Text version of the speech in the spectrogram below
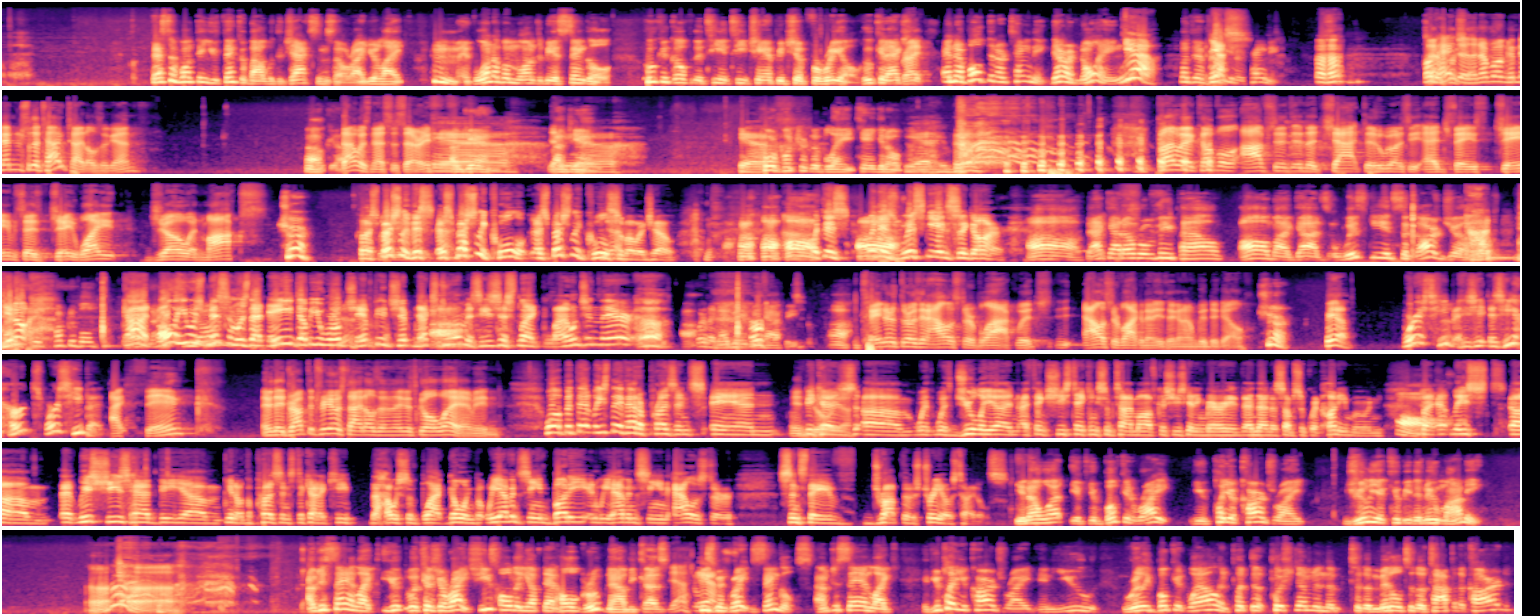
That's the one thing you think about with the Jacksons, though, right? You're like, hmm, if one of them wanted to be a single, who could go for the TNT championship for real? Who could actually? Right. And they're both entertaining. They're annoying, yeah, but they're very yes. entertaining. Uh huh. hey, they're the number one contenders for the tag titles again. Oh god, that was necessary. Yeah. Again, yeah. again. Yeah. yeah. Poor Butcher the Blade can't get open. Yeah. By the way, a couple options in the chat to who we want to see edge face. James says Jay White, Joe, and Mox. Sure. Especially this, especially cool, especially cool yeah. Samoa Joe uh, with his with his whiskey and cigar. Oh, that got over with me, pal. Oh my God, whiskey and cigar Joe. God, you know, comfortable. God, nice all he was missing was that AEW World yeah. Championship next to him. As he's just like lounging there. Ugh, uh, that made perfect. me happy. Uh, Tater throws an Aleister Black, which Aleister Black and anything, and I'm good to go. Sure. Yeah. Where is he? Is he, is he hurt? Where's he been? I think I mean, they drop the trios titles and they just go away. I mean, well, but at least they've had a presence, and because um, with with Julia, and I think she's taking some time off because she's getting married, and then a subsequent honeymoon. Aww. But at least, um, at least she's had the um, you know the presence to kind of keep the House of Black going. But we haven't seen Buddy, and we haven't seen Aleister since they've dropped those trios titles. You know what? If you book it right, you play your cards right. Julia could be the new mommy. Ah. I'm just saying, like, you, because you're right. She's holding up that whole group now because yeah. he's yeah. been great in singles. I'm just saying, like, if you play your cards right and you really book it well and put the push them in the to the middle to the top of the card,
